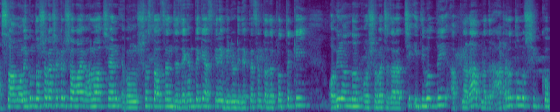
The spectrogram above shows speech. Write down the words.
আসসালামু আলাইকুম দর্শক, আশা করি সবাই ভালো আছেন এবং সুস্থ আছেন। যে যেখান থেকে আজকের এই ভিডিওটি দেখতেছেন, তাদের প্রত্যেককেই অভিনন্দন ও শুভেচ্ছা জানাচ্ছি। ইতিমধ্যেই আপনারা আপনাদের আঠারোতম শিক্ষক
